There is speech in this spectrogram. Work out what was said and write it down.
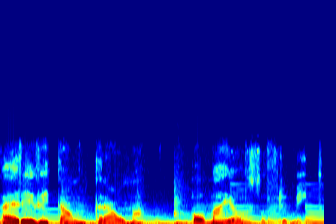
para evitar um trauma ou maior sofrimento.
